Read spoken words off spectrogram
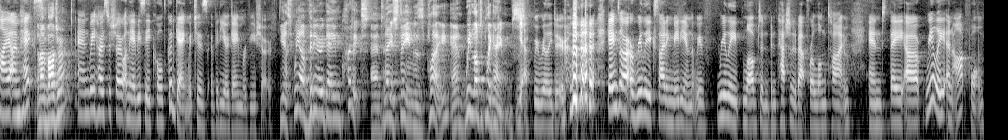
Hi, I'm Hex. And I'm Bajo. And we host a show on the ABC called Good Game, which is a video game review show. Yes, we are video game critics, and today's theme is play, and we love to play games. Yeah, we really do. games are a really exciting medium that we've really loved and been passionate about for a long time, and they are really an art form.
